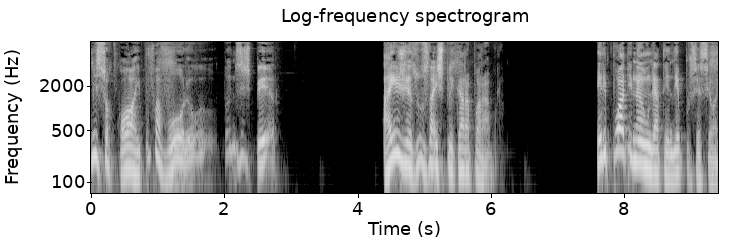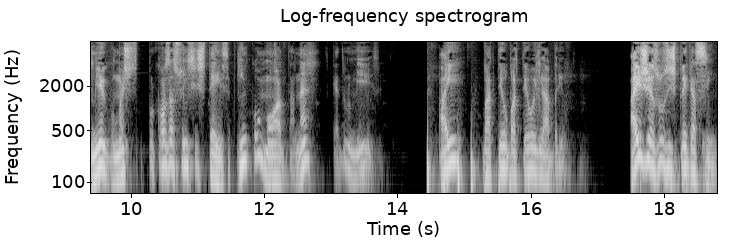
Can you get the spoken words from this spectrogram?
me socorre, por favor, eu estou em desespero. Aí Jesus vai explicar a parábola. Ele pode não lhe atender por ser seu amigo, mas por causa da sua insistência, porque incomoda, né? Quer dormir. Aí bateu, bateu, ele abriu. Aí Jesus explica assim:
